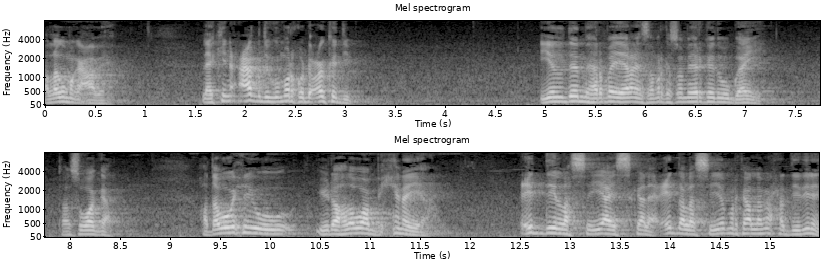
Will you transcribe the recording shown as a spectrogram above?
a lagu magacaabe laakiin caqdigu markuu dhaco kadib iyadu dee meher bay yeelanaysa markastoo meherkeedu uu go-an taasi waa gaar. Haddaba wixii uu yidhaahdo waan bixinaya ciddii la siiyaa iskale cidda la siiyo markaa lama xadidine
